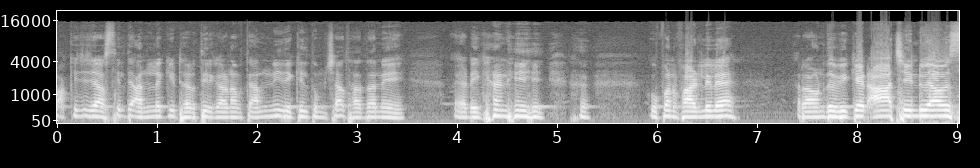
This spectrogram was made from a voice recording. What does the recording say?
बाकीचे जे असतील ते अनलकी ठरतील. कारण त्यांनी देखील तुमच्याच हाताने या ठिकाणी कुपन फाडलेलं आहे. राऊंड द विकेट आ चेंडू यावेळेस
